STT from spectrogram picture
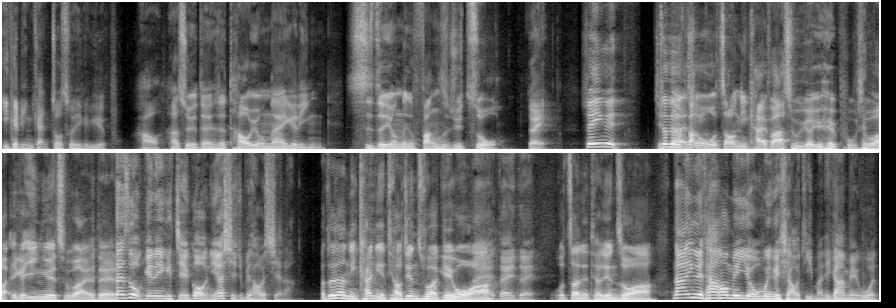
一个灵感，做出了一个乐谱。好，他所以等于是套用那一个灵，试着用那个方式去做，对，所以因为这个说我找你开发出一个乐谱出来，一个音乐出来，对，但是我给你一个结构，你要写就不好写了。啊，对啊，你看你的条件出来给我啊！对对，我照你的条件做啊。那因为他后面又有问一个小题嘛，你刚刚没问。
